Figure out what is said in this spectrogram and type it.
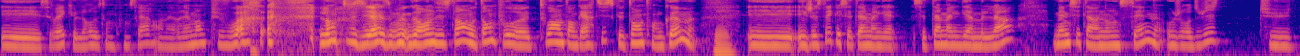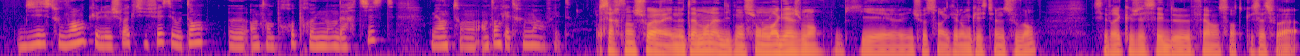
Et c'est vrai que lors de ton concert, on a vraiment pu voir l'enthousiasme grandissant, autant pour euh, toi en tant qu'artiste que toi en tant qu'homme. Mmh. Et, et, je sais que cet, cet amalgame-là, même si tu as un nom de scène, aujourd'hui, tu dis souvent que les choix que tu fais, c'est autant euh, en ton propre nom d'artiste, mais en, en tant qu'être humain en fait. Certains choix, et notamment la dimension de l'engagement, qui est une chose sur laquelle on me questionne souvent. C'est vrai que j'essaie de faire en sorte que ça soit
